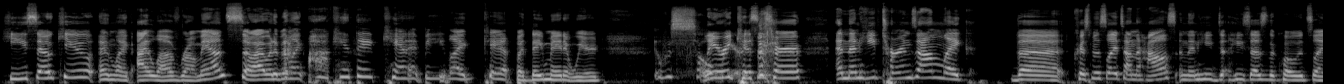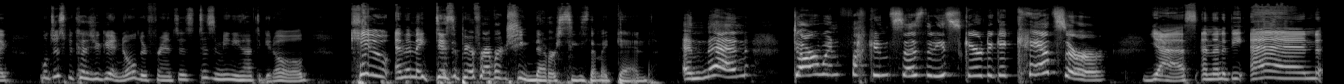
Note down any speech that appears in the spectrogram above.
he's so cute and like I love romance, so I would have been like, oh, can't they? Can't it be like can't? But they made it weird. It was so Larry weird. kisses her, and then he turns on like the Christmas lights on the house, and then he d- he says the quotes like, "Well, just because you're getting older, Francis, doesn't mean you have to get old." Cute, and then they disappear forever, and she never sees them again. And then Darwin fucking says that he's scared to get cancer. Yes, and then at the end,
